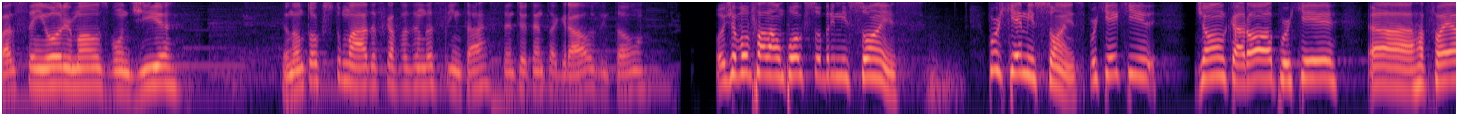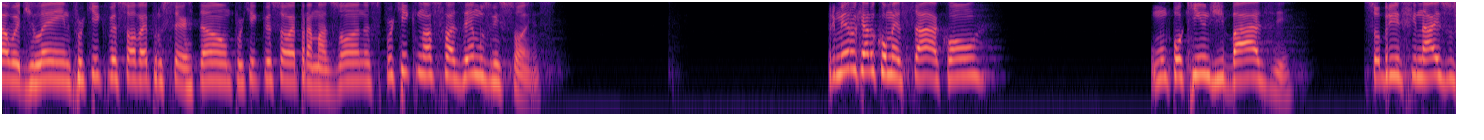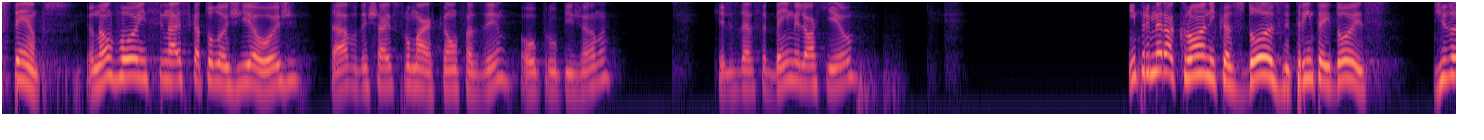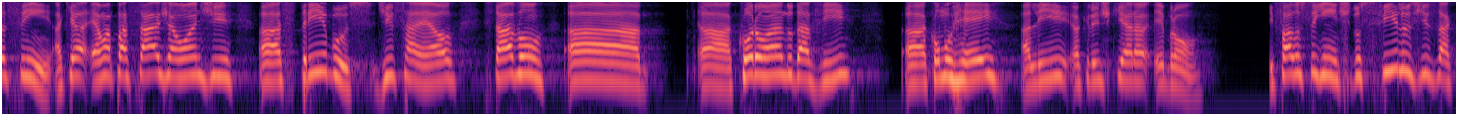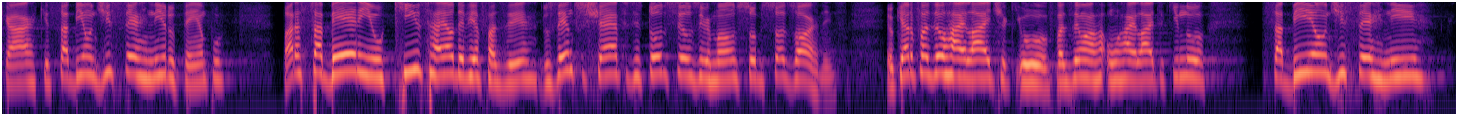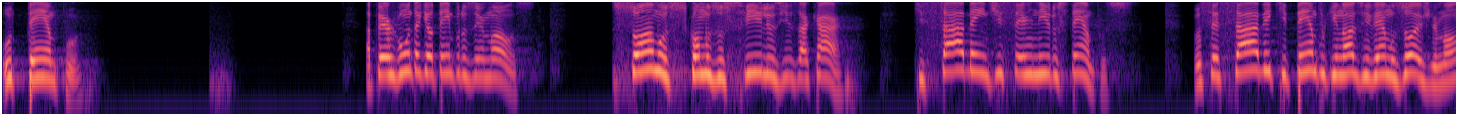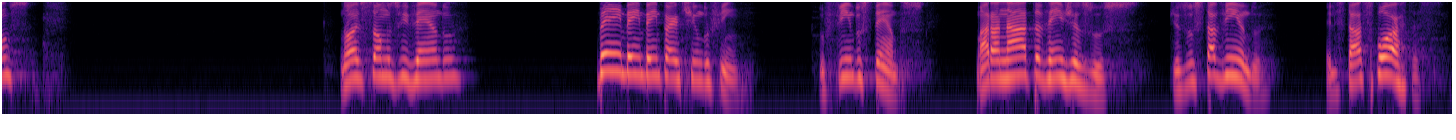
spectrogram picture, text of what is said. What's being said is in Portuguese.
Paz do Senhor, irmãos, bom dia. Eu não estou acostumado a ficar fazendo assim, tá? 180 graus, então. Hoje eu vou falar um pouco sobre missões. Por que missões? Por que, que John, Carol, por que uh, Rafael, Edilene, por que, que o pessoal vai para o sertão? Por que, que o pessoal vai para Amazonas? Por que, que nós fazemos missões? Primeiro eu quero começar com um pouquinho de base sobre finais dos tempos. Eu não vou ensinar escatologia hoje, tá? Vou deixar isso para o Marcão fazer, ou para o Pijama, que eles devem ser bem melhor que eu. Em 1 Crônicas 12, 32, diz assim: aqui é uma passagem onde as tribos de Israel estavam ah, ah, coroando Davi ah, como rei, ali, eu acredito que era Hebron. E fala o seguinte: dos filhos de Isacar, que sabiam discernir o tempo, para saberem o que Israel devia fazer, 200 chefes e todos seus irmãos sob suas ordens. Eu quero fazer o highlight aqui, fazer um highlight aqui no sabiam discernir o tempo. A pergunta que eu tenho para os irmãos: somos como os filhos de Isacar, que sabem discernir os tempos? Você sabe que tempo que nós vivemos hoje, irmãos? Nós estamos vivendo bem, bem, bem pertinho do fim, do fim dos tempos. Maranata vem Jesus. Jesus está vindo, ele está às portas.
